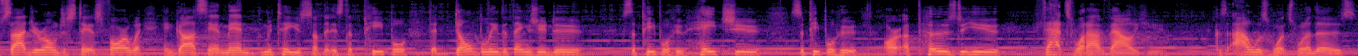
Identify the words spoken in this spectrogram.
side you're on, just stay as far away. And God's saying, man, let me tell you something. It's the people that don't believe the things you do, it's the people who hate you, it's the people who are opposed to you. That's what I value. Because I was once one of those,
